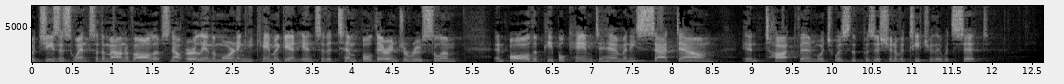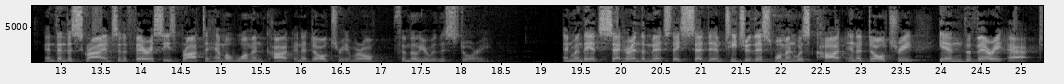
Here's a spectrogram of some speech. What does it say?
But Jesus went to the Mount of Olives. Now, early in the morning, he came again into the temple there in Jerusalem, and all the people came to him, and he sat down and taught them, which was the position of a teacher. They would sit. And then the scribes and the Pharisees brought to him a woman caught in adultery, and we're all familiar with this story. And when they had set her in the midst, they said to him, Teacher, this woman was caught in adultery in the very act.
